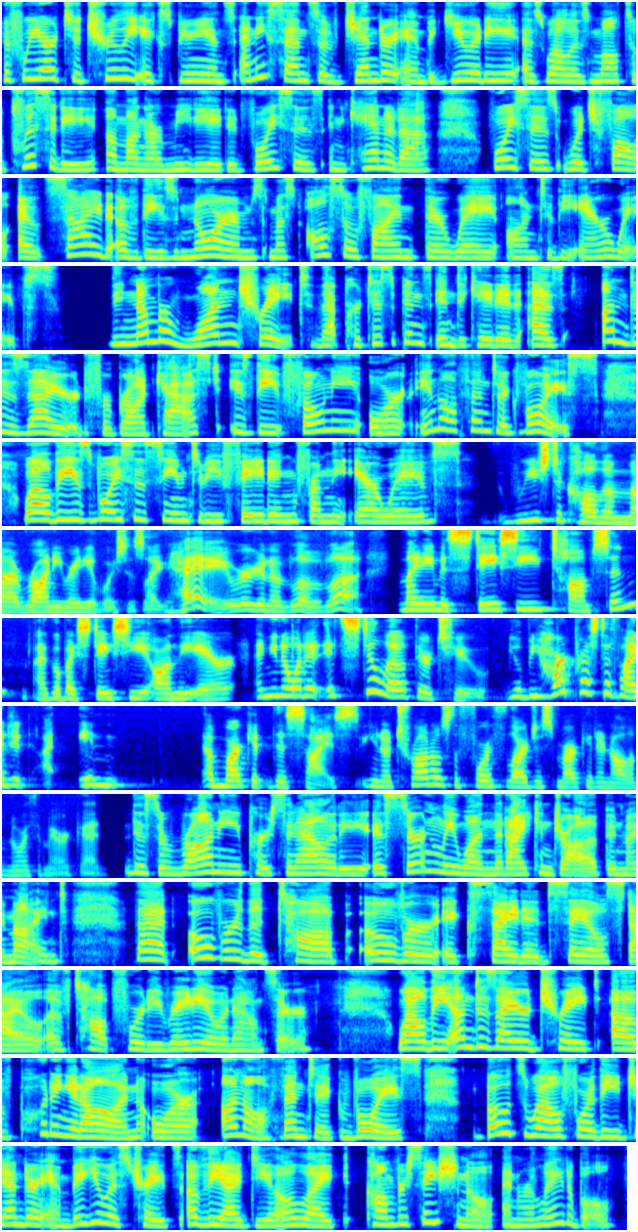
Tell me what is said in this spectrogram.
If we are to truly experience any sense of gender ambiguity as well as multiplicity among our mediated voices in Canada, voices which fall outside of these norms must also find their way onto the airwaves. The number one trait that participants indicated as undesired for broadcast is the phony or inauthentic voice. While these voices seem to be fading from the airwaves, we used to call them uh, Ronnie radio voices, like, hey, we're gonna blah blah blah. My name is Stacy Thompson. I go by Stacy on the air. And you know what? It, it's still out there too. You'll be hard pressed to find it uh, in a market this size. You know, Toronto's the fourth largest market in all of North America. This Ronnie personality is certainly one that I can draw up in my mind. That over the top, over excited sales style of top 40 radio announcer while the undesired trait of putting it on or unauthentic voice bodes well for the gender ambiguous traits of the ideal, like conversational and relatable.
